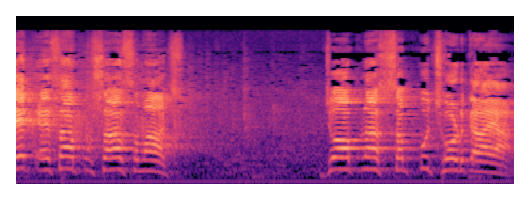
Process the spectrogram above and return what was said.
एक ऐसा पुरुषार्थ समाज जो अपना सब कुछ छोड़कर आया,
